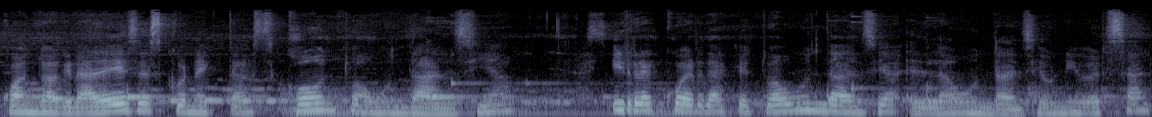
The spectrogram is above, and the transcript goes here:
Cuando agradeces conectas con tu abundancia y recuerda que tu abundancia es la abundancia universal.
